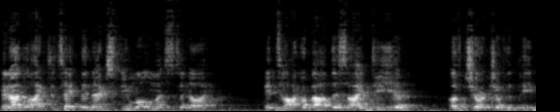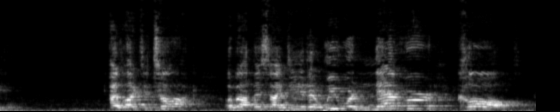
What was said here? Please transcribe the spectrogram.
And I'd like to take the next few moments tonight and talk about this idea of church of the people. I'd like to talk about this idea that we were never called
